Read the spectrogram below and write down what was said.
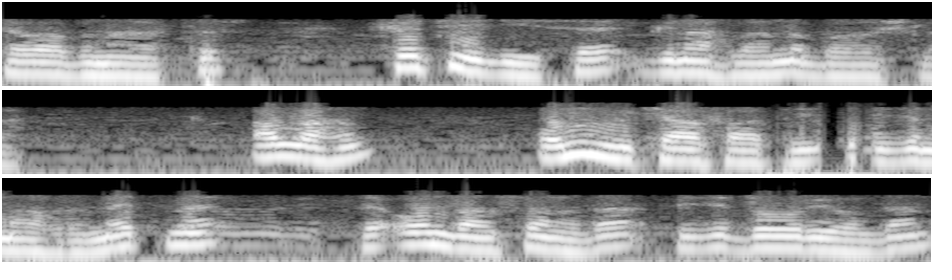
sevabını artır, kötü idiyse günahlarını bağışla. Allah'ım onun mükafatını bizi mahrum etme ve ondan sonra da bizi doğru yoldan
